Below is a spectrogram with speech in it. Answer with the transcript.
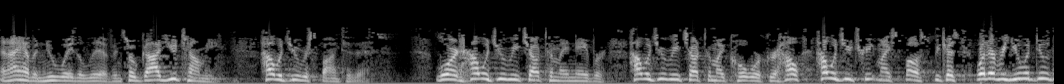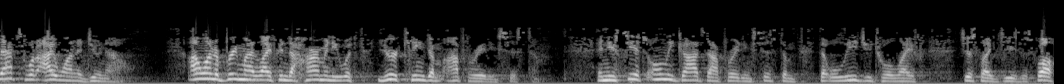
and I have a new way to live. And so, God, you tell me, how would you respond to this? Lord, how would you reach out to my neighbor? How would you reach out to my coworker? How, how would you treat my spouse? Because whatever you would do, that's what I want to do now. I want to bring my life into harmony with your kingdom operating system. And you see, it's only God's operating system that will lead you to a life just like Jesus. Well,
